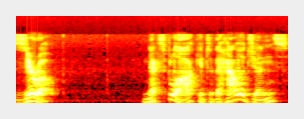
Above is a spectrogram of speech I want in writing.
0. Next block into the halogens,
